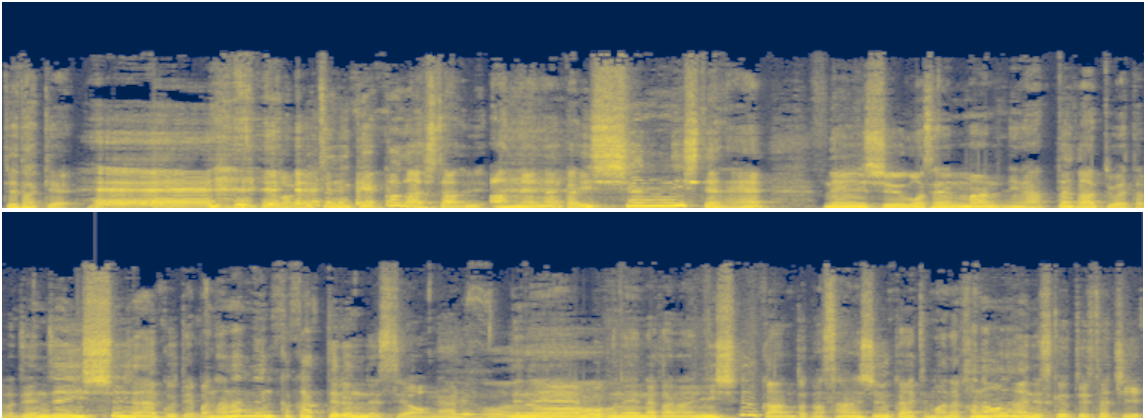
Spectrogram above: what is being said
ってだけ。へえ。だから別に結果出した、あのね、なんか一瞬にしてね、年収5000万になったかって言われたら全然一瞬じゃなくて、やっぱ7年かかってるんですよ。なるほど。でね、僕ね、だから2週間とか3週間やってまだ叶わないんですけどっていう人たち、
